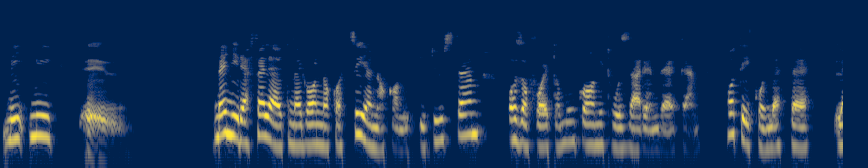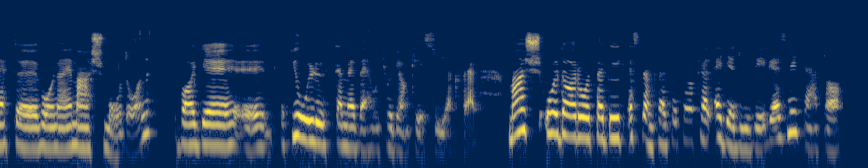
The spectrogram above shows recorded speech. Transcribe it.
Mi, mi mennyire felelt meg annak a célnak, amit kitűztem, az a fajta munka, amit hozzárendeltem. Hatékony lett-e, lett volna-e más módon, vagy jól lőttem ebbe, hogy hogyan készüljek fel. Más oldalról pedig ezt nem feltétlenül kell egyedül végezni, tehát a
